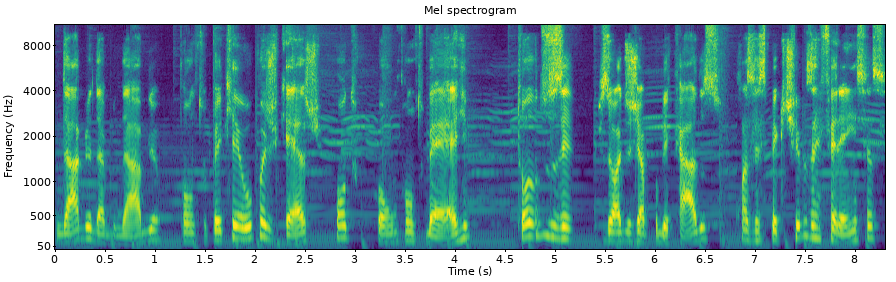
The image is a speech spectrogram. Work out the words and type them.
www.pqpodcast.com.br todos os episódios já publicados, com as respectivas referências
